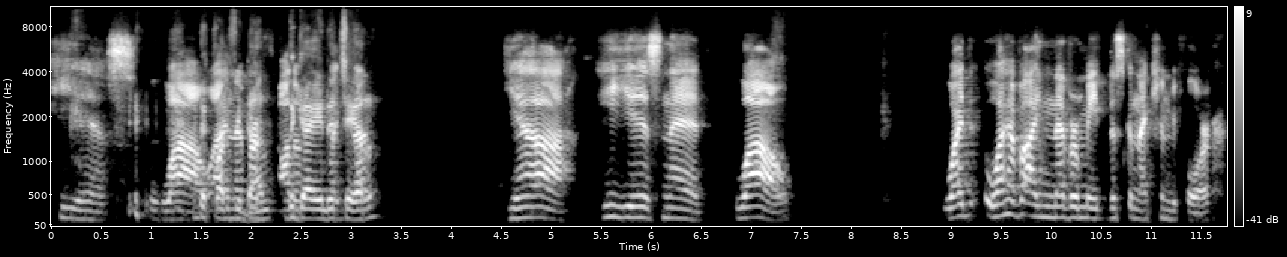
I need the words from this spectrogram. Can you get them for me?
Yes. Wow. the confidant, thought the guy in the like chair. that. Yeah, he is Ned. Wow. Why why have I never made this connection before?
